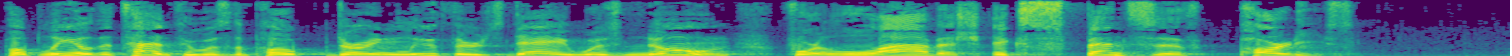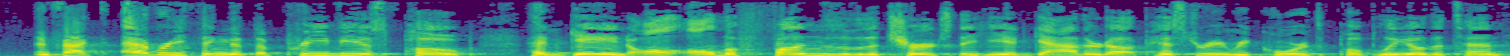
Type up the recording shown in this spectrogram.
Pope Leo X, who was the Pope during Luther's day, was known for lavish, expensive parties. In fact, everything that the previous Pope had gained, all, all the funds of the church that he had gathered up, history records Pope Leo X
